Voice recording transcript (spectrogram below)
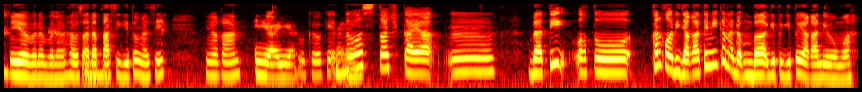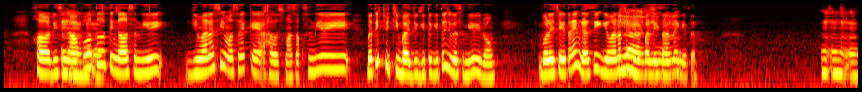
Iya benar-benar harus adaptasi gitu nggak sih? Iya kan? iya iya Oke oke. Terus touch kayak, hmm, berarti waktu kan kalau di Jakarta ini kan ada mbak gitu-gitu ya kan di rumah. Kalau di Singapura tuh tinggal sendiri gimana sih maksudnya kayak harus masak sendiri berarti cuci baju gitu-gitu juga sendiri dong boleh ceritain gak sih gimana Iya, kehidupan di sana gitu Mm, mm, mm.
